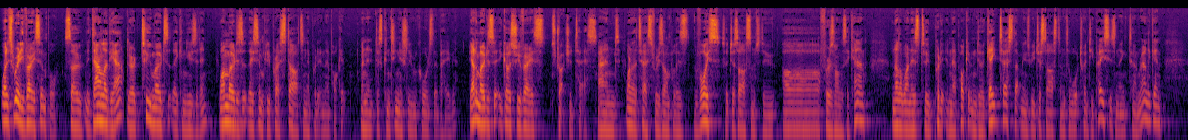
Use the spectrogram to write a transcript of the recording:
Well, it's really very simple. So they download the app. There are two modes that they can use it in. One mode is that they simply press start and they put it in their pocket, and then it just continuously records their behavior. The other mode is it goes through various structured tests. And one of the tests, for example, is the voice. So it just asks them to do ah for as long as they can. Another one is to put it in their pocket and do a gait test. That means we just ask them to walk 20 paces and then turn around again.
